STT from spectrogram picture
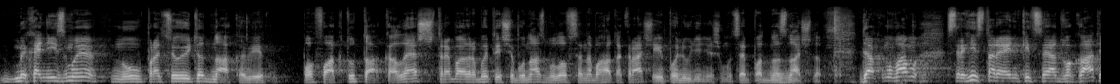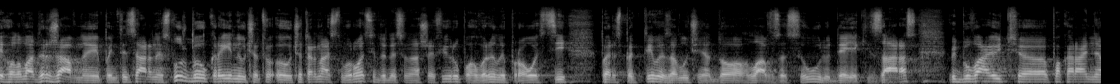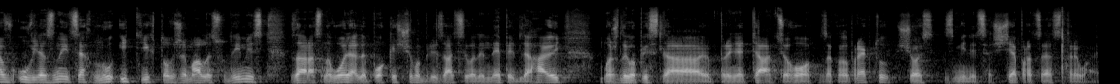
механізми ну, працюють однакові. По факту так, але ж треба робити, щоб у нас було все набагато краще і полюдянішому. Це однозначно. Дякуємо вам, Сергій Старенький, це адвокат і голова Державної пенітенціарної служби України у 2014 році. Донесли до нашого ефіру. Поговорили про ось ці перспективи залучення до лав ЗСУ, людей, які зараз відбувають е, покарання в в'язницях. Ну і ті, хто вже мали судимість зараз на волі, але поки що мобілізації вони не підлягають. Можливо, після прийняття цього законопроекту щось зміниться. Ще процес триває.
